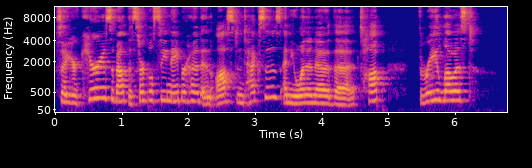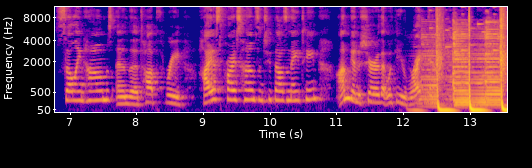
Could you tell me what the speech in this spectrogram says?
So you're curious about the Circle C neighborhood in Austin, Texas, and you want to know the top three lowest selling homes and the top three highest price homes in 2018? I'm going to share that with you right now.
